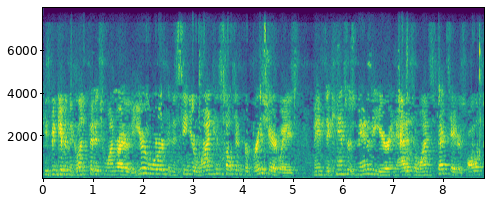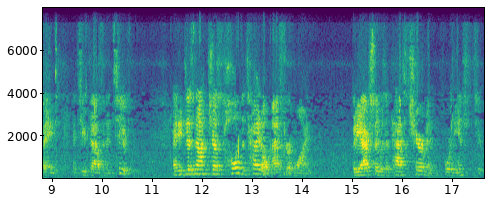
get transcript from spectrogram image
He's been given the Glenfiddich Wine Writer of the Year Award and the Senior Wine Consultant for British Airways, named Decanter's Man of the Year, and added to Wine Spectator's Hall of Fame in 2002. And he does not just hold the title Master of Wine, but he actually was a past chairman for the Institute.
